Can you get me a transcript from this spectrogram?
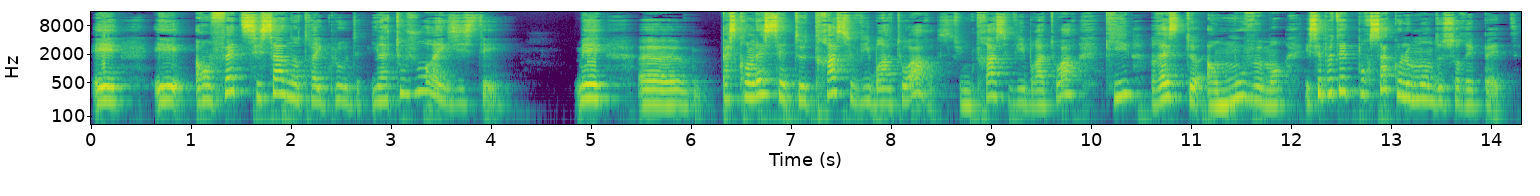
Et, et en fait, c'est ça notre iCloud. Il a toujours existé. Mais euh, parce qu'on laisse cette trace vibratoire, c'est une trace vibratoire qui reste en mouvement. Et c'est peut-être pour ça que le monde se répète.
